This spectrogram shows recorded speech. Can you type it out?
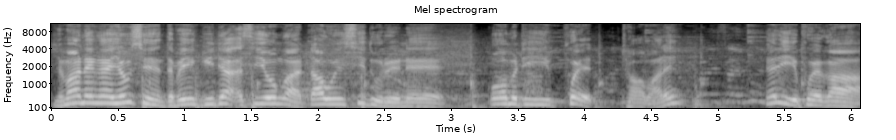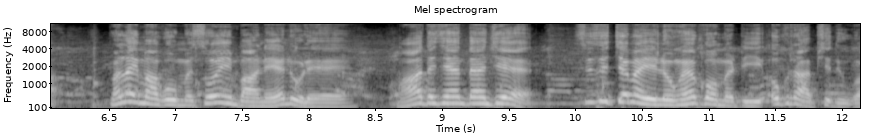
မြန်မာနိုင်ငံရုပ်ရှင်တပင်ဂီတအစည်းအရုံးကတာဝန်ရှိသူတွေနဲ့ကော်မတီဖွဲ့ထားပါတယ်။အဲ့ဒီအဖွဲ့ကမလိုက်မာကိုမစိုးရင်ပါနဲ့လို့လည်းမဟာတကြံတန်းချက်စစ်စစ်ကြက်မဲ့ရေးလုပ်ငန်းကော်မတီဥက္ကဋ္ဌဖြစ်သူက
